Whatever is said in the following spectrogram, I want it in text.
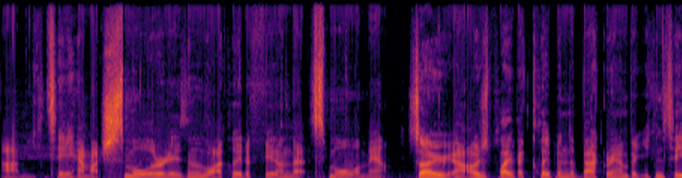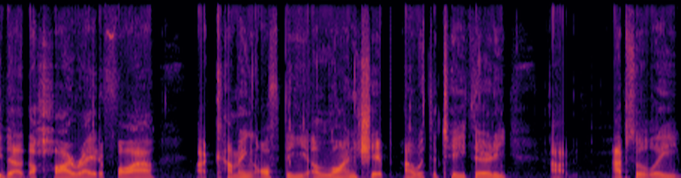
Um, you can see how much smaller it is and likely to fit on that small amount. So uh, I'll just play the clip in the background, but you can see that the high rate of fire uh, coming off the aligned ship uh, with the T30, uh, absolutely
